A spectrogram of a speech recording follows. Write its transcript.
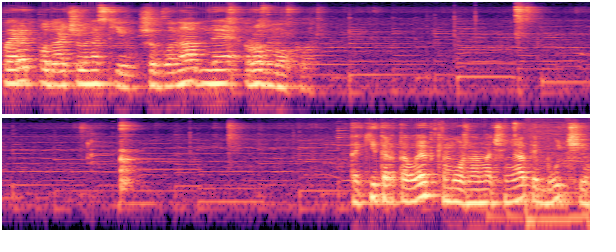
перед подачею на стіл, щоб вона не розмокла. Такі тарталетки можна начиняти будь-чим,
